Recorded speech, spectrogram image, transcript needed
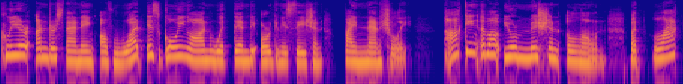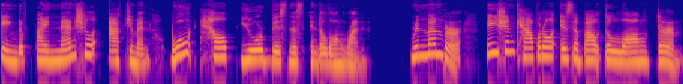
clear understanding of what is going on within the organization financially. Talking about your mission alone, but lacking the financial acumen won't help your business in the long run. Remember, patient capital is about the long term,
